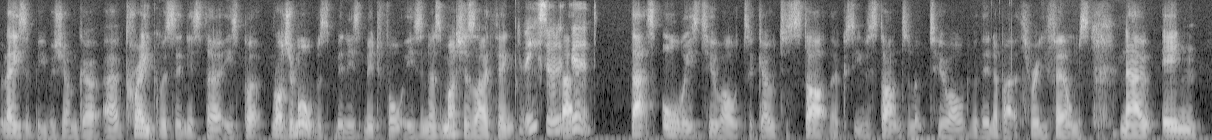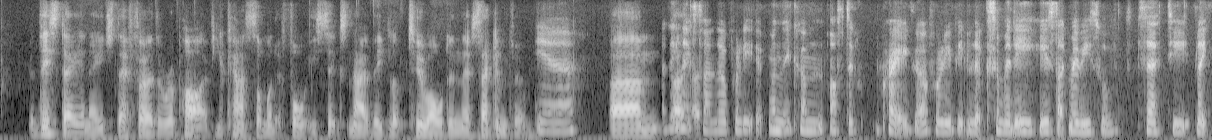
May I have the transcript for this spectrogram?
Lazenby was younger. Uh, Craig was in his 30s, but Roger Moore was in his mid 40s. And as much as I think But he still looked that- good. that's always too old to go to start though because he was starting to look too old within about three films now in this day and age they're further apart. If you cast someone at 46 now, they'd look too old in their second film. Yeah. Um, I think next time they'll probably when they come after Craig, they'll probably be look somebody who's like maybe sort of thirty, like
